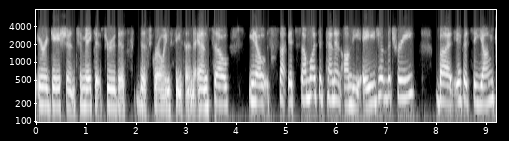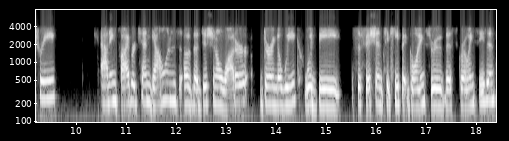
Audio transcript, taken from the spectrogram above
irrigation to make it through this this growing season. And so, you know, it's somewhat dependent on the age of the tree, but if it's a young tree, adding 5 or 10 gallons of additional water during a week would be sufficient to keep it going through this growing season.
